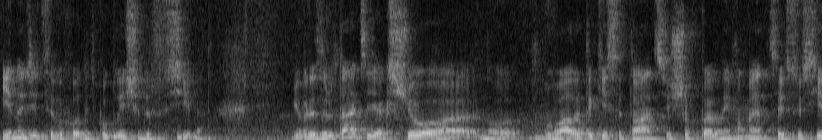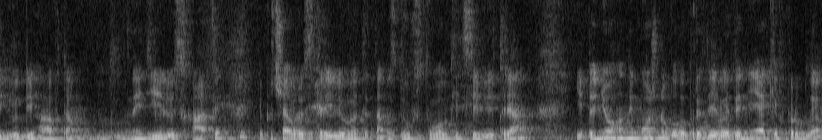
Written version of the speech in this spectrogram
Іноді це виходить поближче до сусіда. І в результаті, якщо ну, бували такі ситуації, що в певний момент цей сусід вибігав там неділю з хати і почав розстрілювати там з двохстволки цей вітряк, і до нього не можна було пред'явити ніяких проблем,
